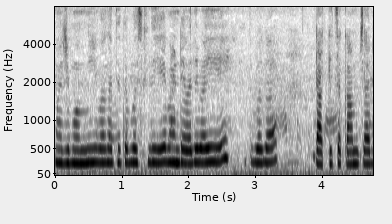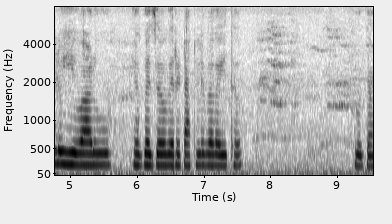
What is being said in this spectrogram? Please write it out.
माझी मम्मी बघा तिथं बसली आहे भांड्यावाली बाई आहे. इथं बघा टाकीचं काम चालू आहे ही वाळू हे गज वगैरे टाकले बघा इथं. बघा.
